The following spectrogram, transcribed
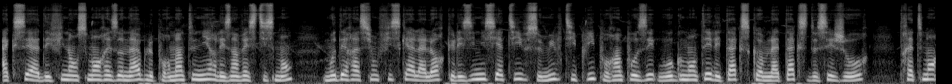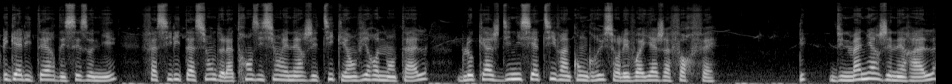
accès à des financements raisonnables pour maintenir les investissements, modération fiscale alors que les initiatives se multiplient pour imposer ou augmenter les taxes comme la taxe de séjour, traitement égalitaire des saisonniers, facilitation de la transition énergétique et environnementale, blocage d'initiatives incongrues sur les voyages à forfait d'une manière générale,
